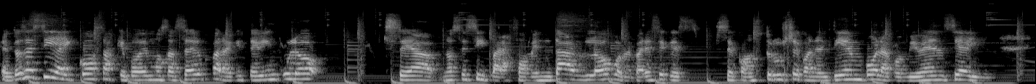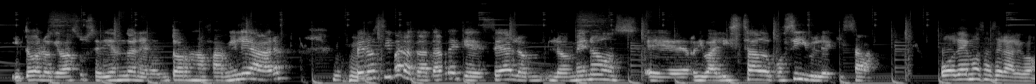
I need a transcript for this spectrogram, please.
Entonces sí hay cosas que podemos hacer para que este vínculo sea, no sé si para fomentarlo, porque me parece que se construye con el tiempo, la convivencia y, todo lo que va sucediendo en el entorno familiar, pero sí para tratar de que sea lo, menos eh, rivalizado posible, quizá. Podemos hacer algo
